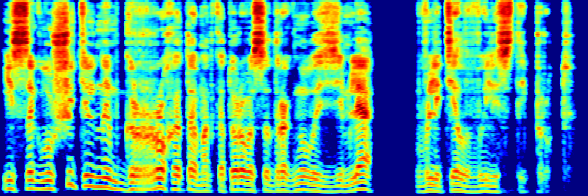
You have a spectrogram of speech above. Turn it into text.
и с оглушительным грохотом, от которого содрогнулась земля, влетел в вылистый пруд.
